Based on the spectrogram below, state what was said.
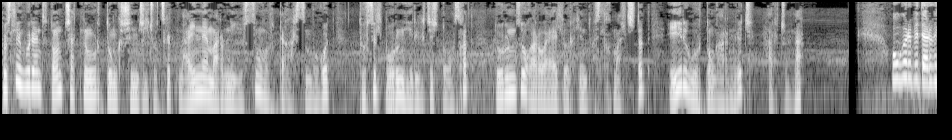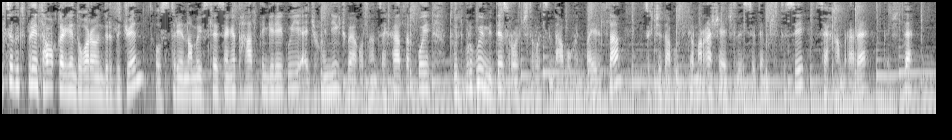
Төслийн хүрээнд дунд чатны үр дүнг шинжилж үзэхэд 88.9% таа гарсан бөгөөд төсөл бүрэн хэрэгжиж дуусахад 400 гаруй айл өрхийн туслах малчтад эерэг үр дүн гарна гэж харж байна. Үүгээр бид оргил цаг хөтөлбөрийн 5 гарагийн дугаараа өндөрлөж байна. Улс төрийн намын эвслээс ангид хаалтын гэрээгүй, аж ахуйн нэгж байгууллагын захиалаггүй, төлбөргүй мэдээ сурвалжлага болсон та бүхэнд баярлалаа. Эзэгч та бүхэндээ маргааш ажил хэсэгт амжилт хүсье. Сайхан амраарай. Баяртай.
